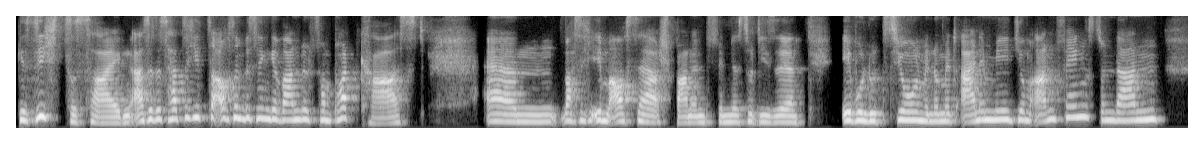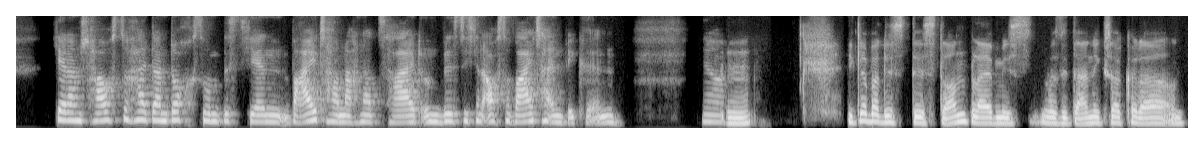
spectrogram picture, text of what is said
Gesicht zu zeigen. Also das hat sich jetzt auch so ein bisschen gewandelt vom Podcast, ähm, was ich eben auch sehr spannend finde, so diese Evolution, wenn du mit einem Medium anfängst und dann ja, dann schaust du halt dann doch so ein bisschen weiter nach einer Zeit und willst dich dann auch so weiterentwickeln. Ja. Mhm. Ich glaube, das, das Dranbleiben ist, was ich Dani gesagt habe, und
